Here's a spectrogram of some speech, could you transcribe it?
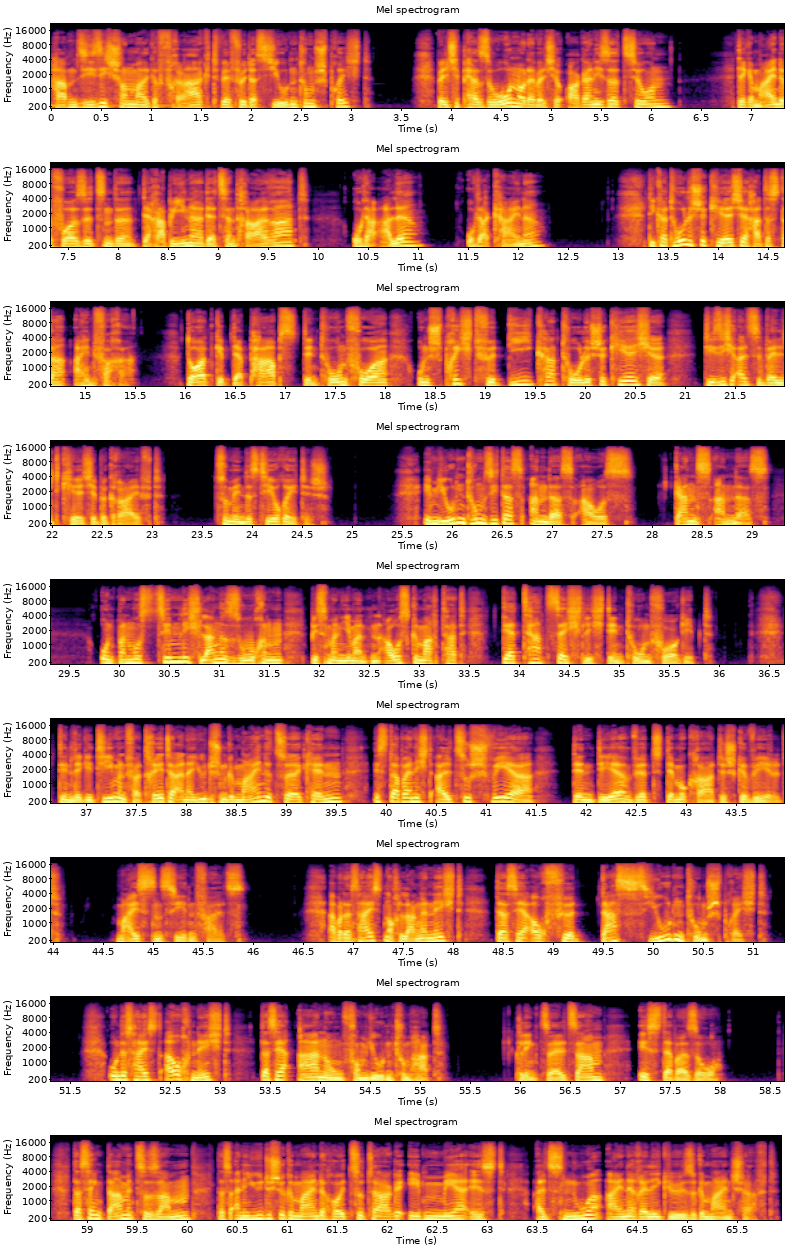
Haben Sie sich schon mal gefragt, wer für das Judentum spricht? Welche Person oder welche Organisation? Der Gemeindevorsitzende, der Rabbiner, der Zentralrat? Oder alle? Oder keiner? Die katholische Kirche hat es da einfacher. Dort gibt der Papst den Ton vor und spricht für die katholische Kirche, die sich als Weltkirche begreift. Zumindest theoretisch. Im Judentum sieht das anders aus. Ganz anders. Und man muss ziemlich lange suchen, bis man jemanden ausgemacht hat, der tatsächlich den Ton vorgibt. Den legitimen Vertreter einer jüdischen Gemeinde zu erkennen, ist dabei nicht allzu schwer, denn der wird demokratisch gewählt. Meistens jedenfalls. Aber das heißt noch lange nicht, dass er auch für das Judentum spricht. Und es heißt auch nicht, dass er Ahnung vom Judentum hat. Klingt seltsam, ist aber so. Das hängt damit zusammen, dass eine jüdische Gemeinde heutzutage eben mehr ist als nur eine religiöse Gemeinschaft.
